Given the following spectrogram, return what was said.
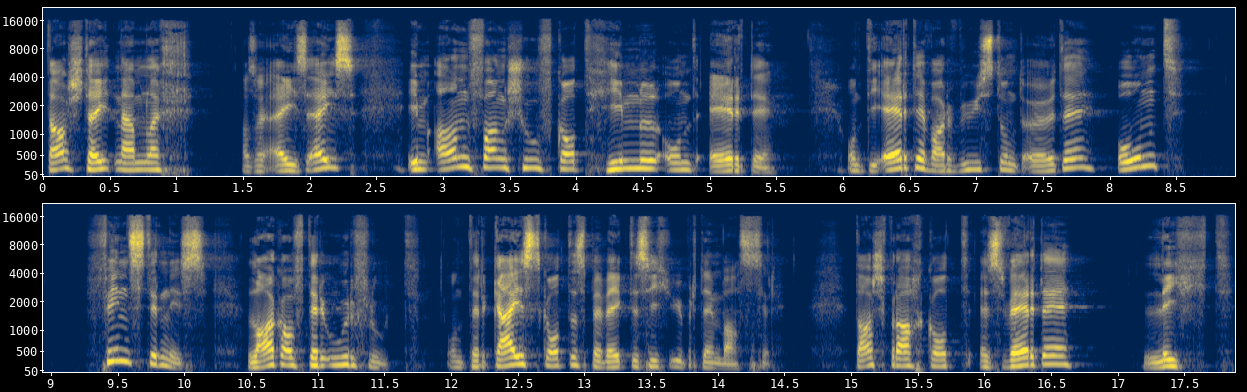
Da steht nämlich, also 1,1, im Anfang schuf Gott Himmel und Erde. Und die Erde war wüst und öde und Finsternis lag auf der Urflut und der Geist Gottes bewegte sich über dem Wasser. Da sprach Gott, es werde Licht.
